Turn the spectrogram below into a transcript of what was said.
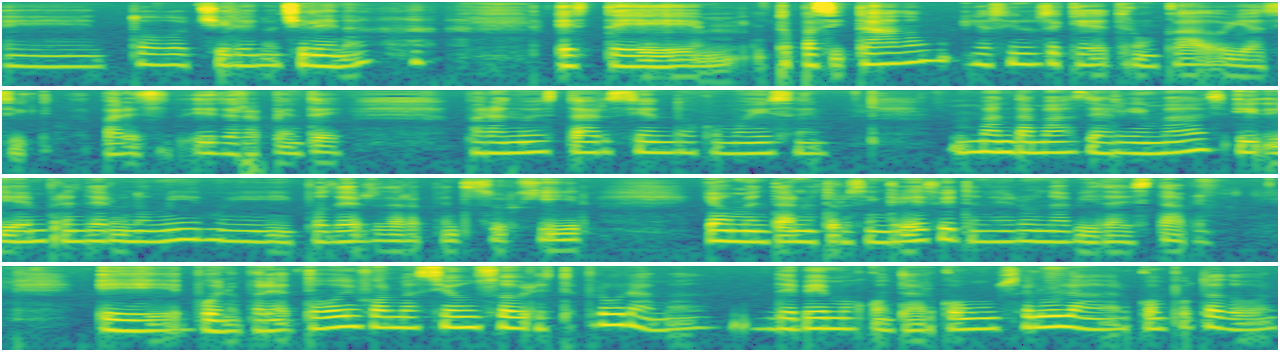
eh, todo chileno, chilena, esté capacitado y así no se quede truncado y así parece, y de repente para no estar siendo como dicen manda más de alguien más y, emprender uno mismo y poder de repente surgir y aumentar nuestros ingresos y tener una vida estable. Eh, bueno, para toda información sobre este programa debemos contar con un celular, computador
